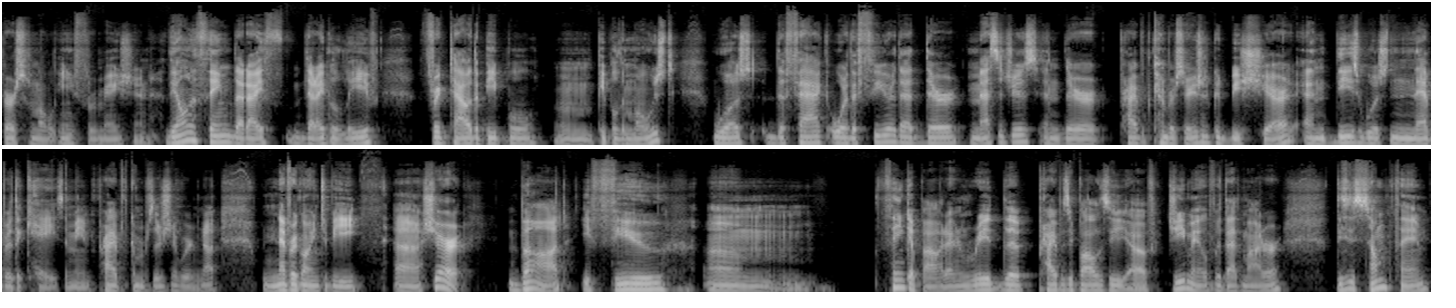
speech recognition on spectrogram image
personal information. The only thing that I that I believe freaked out the people um, people the most was the fact or the fear that their messages and their private conversations could be shared and this was never the case. I mean private conversations were not never going to be uh, shared. But if you um, think about and read the privacy policy of gmail for that matter this is something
